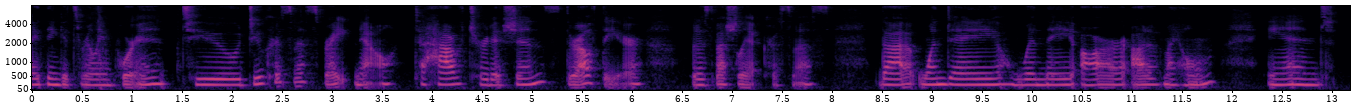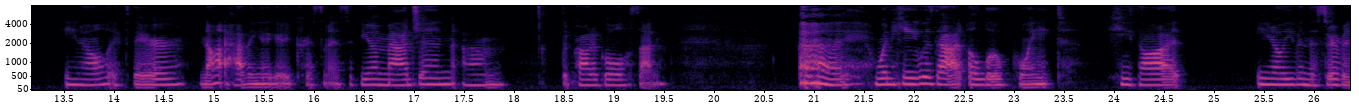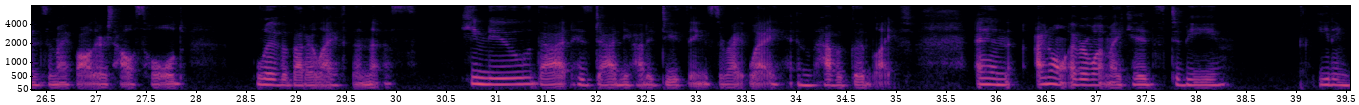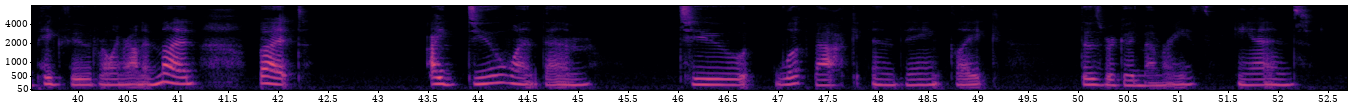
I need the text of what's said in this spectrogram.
I think it's really important to do Christmas right now, to have traditions throughout the year, but especially at Christmas, that one day when they are out of my home and you know, if they're not having a good Christmas, if you imagine um, the prodigal son. when he was at a low point, he thought you know, even the servants in my father's household live a better life than this. He knew that his dad knew how to do things the right way and have a good life. And I don't ever want my kids to be eating pig food, rolling around in mud, but I do want them to look back and think like those were good memories. And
